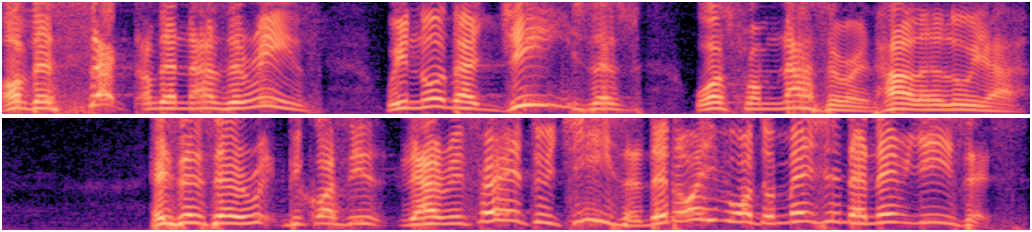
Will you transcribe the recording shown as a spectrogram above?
of the sect of the Nazarenes. We know that Jesus was from Nazareth. Hallelujah. He says, because they are referring to Jesus. They don't even want to mention the name Jesus.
